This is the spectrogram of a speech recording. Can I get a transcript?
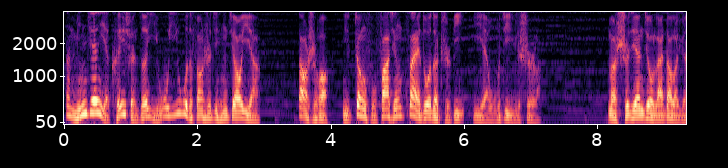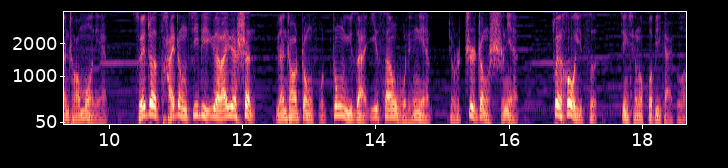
那民间也可以选择以物易物的方式进行交易啊。到时候你政府发行再多的纸币也无济于事了。那么时间就来到了元朝末年，随着财政积弊越来越甚，元朝政府终于在一三五零年，就是至正十年，最后一次进行了货币改革。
